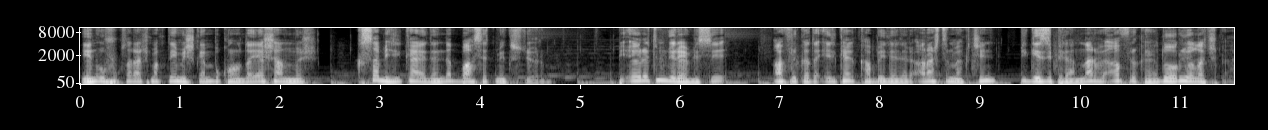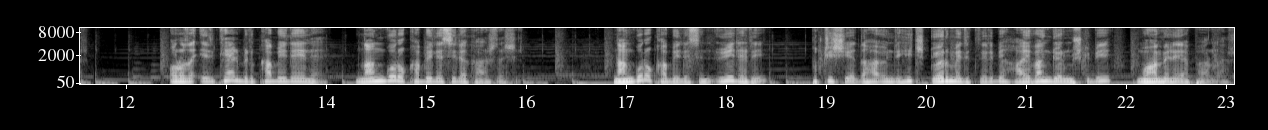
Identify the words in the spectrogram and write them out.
Yeni ufuklar açmak demişken bu konuda yaşanmış kısa bir hikayeden de bahsetmek istiyorum. Bir öğretim görevlisi Afrika'da ilkel kabileleri araştırmak için bir gezi planlar ve Afrika'ya doğru yola çıkar. Orada ilkel bir kabileyle Nangoro kabilesiyle karşılaşır. Nangoro kabilesinin üyeleri bu kişiye daha önce hiç görmedikleri bir hayvan görmüş gibi muamele yaparlar.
